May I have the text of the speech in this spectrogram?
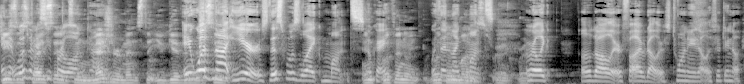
And it Jesus wasn't a Christ super said it's long time. measurements that you give. it was not years this was like months okay Within, a, within, like months. months. Right, right. Or like a dollar, five dollars, twenty dollars, fifteen dollars,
